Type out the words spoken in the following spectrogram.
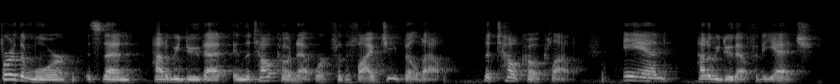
Furthermore, it's then how do we do that in the telco network for the 5G build out, the telco cloud, and how do we do that for the edge?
